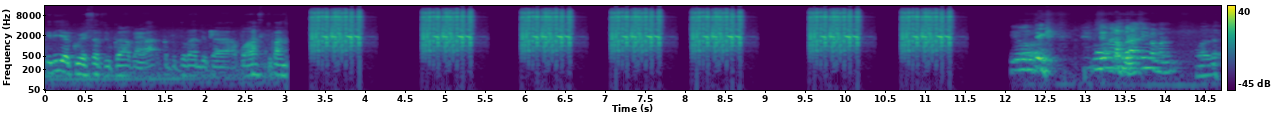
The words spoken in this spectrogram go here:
ini ya gue share juga pak. Kebetulan juga apa tukang Penting. Sing nabrak sing nemen. Waduh.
